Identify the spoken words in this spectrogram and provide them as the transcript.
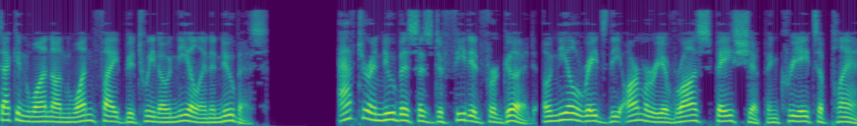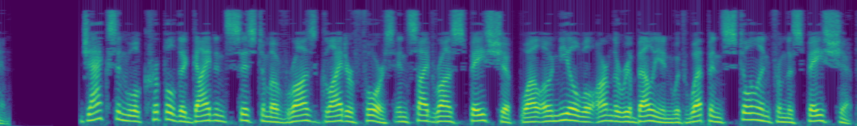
second one-on-one -on -one fight between O'Neill and Anubis. After Anubis is defeated for good, O'Neill raids the armory of Ra's spaceship and creates a plan. Jackson will cripple the guidance system of Ra's glider force inside Ra's spaceship while O'Neill will arm the rebellion with weapons stolen from the spaceship.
